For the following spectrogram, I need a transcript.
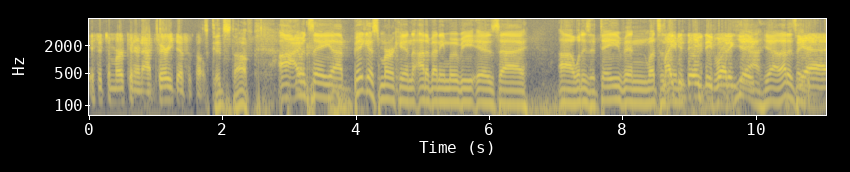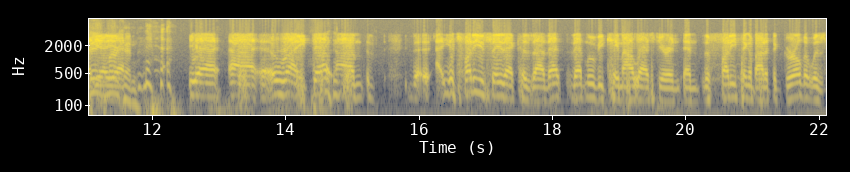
if it's a merkin or not very difficult Good stuff. Uh, I would say uh, biggest Merkin out of any movie is uh, uh, what is it? Dave and what's his mike name? Mike and dave need wedding yeah, dates. yeah, that is a Yeah, big yeah, yeah. Merkin. Yeah, uh, right. That um, it's funny you say that because uh, that that movie came out last year, and and the funny thing about it, the girl that was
